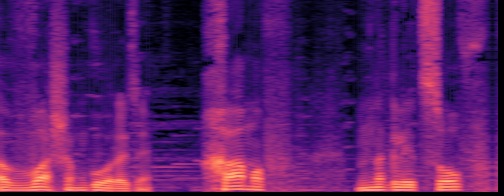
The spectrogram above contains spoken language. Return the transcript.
в вашем городе. Хамов, наглецов,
